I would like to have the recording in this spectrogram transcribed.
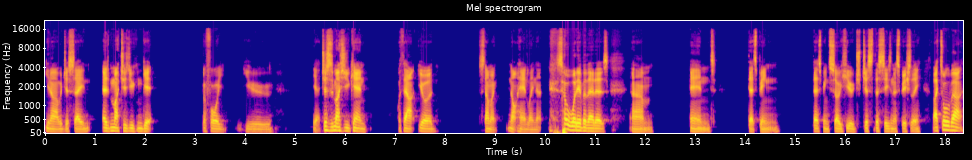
you know, I would just say as much as you can get before you, yeah, just as much as you can without your stomach not handling it. so whatever that is, um, and that's been that's been so huge just this season, especially. Like it's all about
